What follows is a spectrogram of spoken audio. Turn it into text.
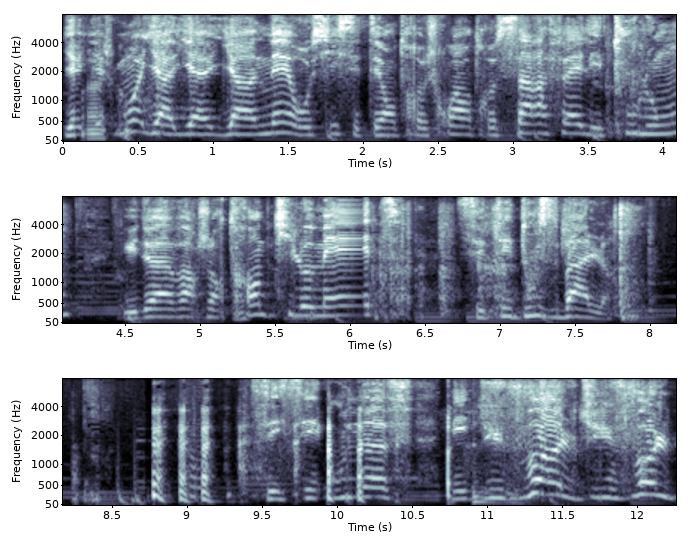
Y a- y a- moi, il y a, y a- y a un air aussi, c'était entre, je crois, entre Saint-Raphaël et Toulon. Il devait avoir genre 30 km, c'était 12 balles. c'est, ou 9, mais du vol, du vol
